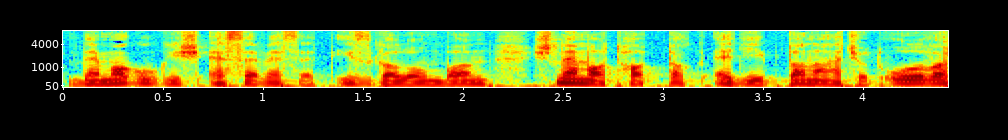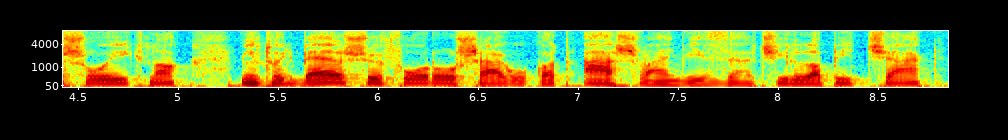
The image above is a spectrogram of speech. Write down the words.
de maguk is eszeveszett izgalomban, s nem adhattak egyéb tanácsot olvasóiknak, mint hogy belső forróságukat ásványvízzel csillapítsák,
